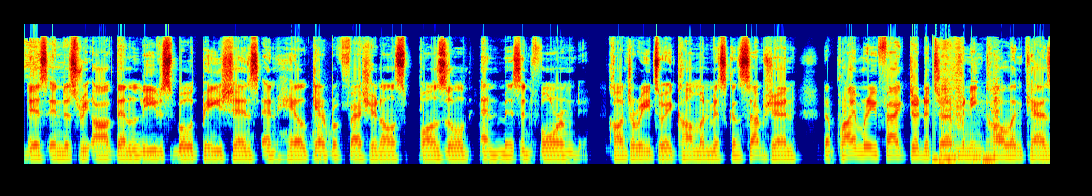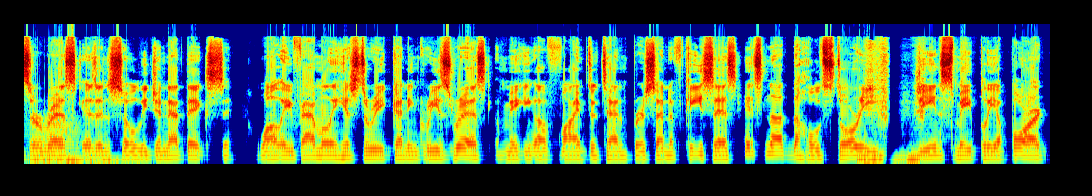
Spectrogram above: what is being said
This industry often leaves both patients and healthcare professionals puzzled and misinformed. Contrary to a common misconception, the primary factor determining colon cancer risk isn't solely genetics. While a family history can increase risk, making up 5 to 10% of cases, it's not the whole story. Genes may play a part,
